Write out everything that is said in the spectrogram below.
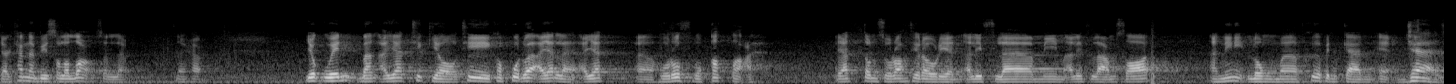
จากท่านนาบีสุลต่านสัลลัมนะครับ ยกเว้นบางอายัดที่เกี่ยวที่เขาพูดว่าอายัดอะไรอายัดฮุรุฟมุกตตะอายัดต้นสุรที่เราเรียนอัลิฟลามีมอัลิฟลามซอด อันนี้นี่ลงมาเพื่อเป็นการแอะจซ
